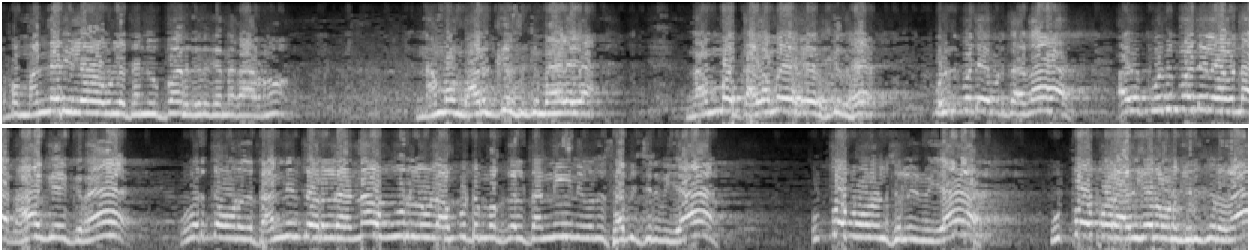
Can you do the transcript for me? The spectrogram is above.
அப்ப மண்ணடியில உள்ள தண்ணி உப்பா இருக்கிறதுக்கு என்ன காரணம்? நம்ம மர்க்கஸுக்கு மேலையா? நம்ம தலைமையாக இருக்குது புதுப்பட்டி அப்படித்தானா அது புதுப்பட்டியில வேண்டாம் நான் கேட்கிறேன். ஒருத்தன் உனக்கு தண்ணி தரலன்னா ஊர்ல உள்ள அம்புட்டு மக்கள் தண்ணி நீ வந்து சபிச்சிருவியா? உப்பா போகணும்னு சொல்லிடுவியா? உப்ப போற அதிகாரம் உனக்கு இருக்கிறதா?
